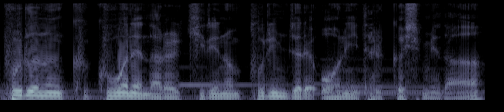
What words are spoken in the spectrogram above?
부르는 그 구원의 날을 기리는 불임절의 원이 될 것입니다.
